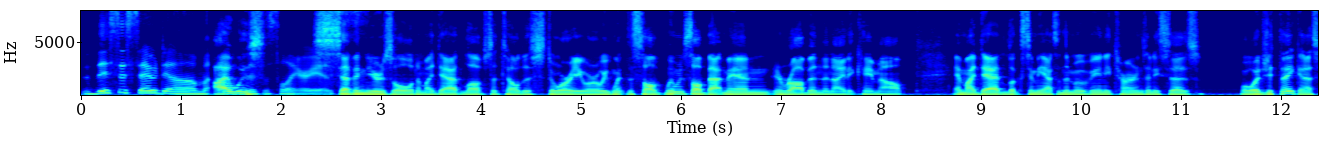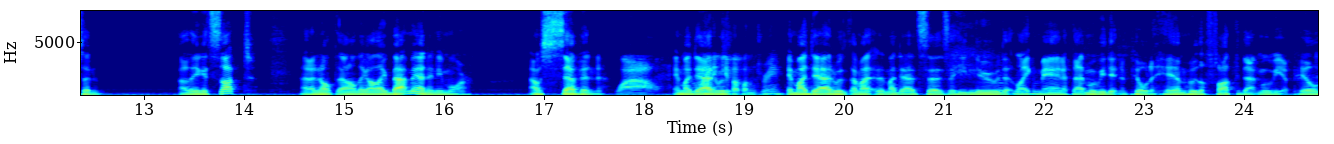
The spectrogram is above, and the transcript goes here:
"This is so dumb. I was this is hilarious." seven years old, and my dad loves to tell this story where we went to saw we went and saw Batman and Robin the night it came out, and my dad looks at me after the movie and he turns and he says, "Well, what'd you think?" And I said, "I think it sucked, and I don't I don't think I like Batman anymore." I was seven, wow. And my You dad was- give up on the dream. and my dad was my, my dad says that he knew that like man, if that movie didn't appeal to him, who the fuck did that movie appeal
